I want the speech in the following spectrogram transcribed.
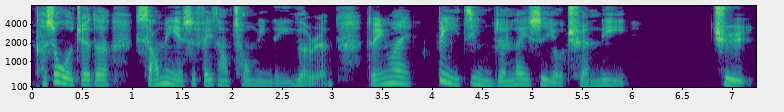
可是我觉得小米也是非常聪明的一个人，对，因为毕竟人类是有权利。去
